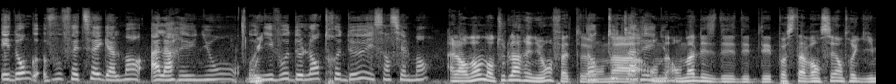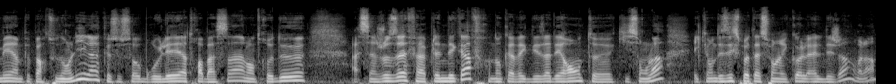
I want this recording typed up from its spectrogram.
Et donc, vous faites ça également à La Réunion, au Oui. niveau de l'entre-deux essentiellement Alors dans, dans toute la Réunion en fait, Dans on, toute la a, Réunion. on a on a des, des, des, des postes avancés entre guillemets un peu partout dans l'île, hein, que ce soit au Brûlé, à Trois-Bassins, à l'Entre-deux, à Saint-Joseph, à la Plaine des Cafres, donc avec des adhérentes euh, qui sont là et qui ont des exploitations agricoles elles déjà, voilà,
